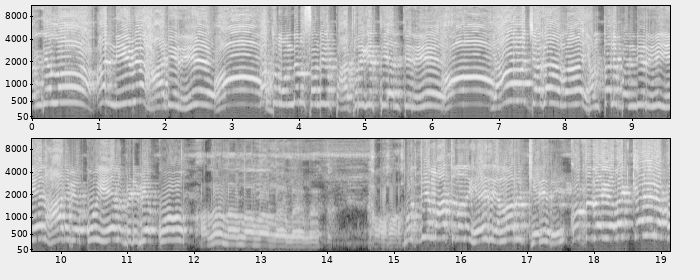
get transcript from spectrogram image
ಅಂದಿಲ್ಲ ಆ ನೀವೇ ಹಾಡಿರಿ ಹಾ ಮತ್ತ ಮುಂದಿನ ಸಂದಿಗೆ ಪಾತ್ರಗೀತಿ ಅಂತೀರಿ ಹಾ ಯಾವ ಜಗ ಅದ ಎಂತಲ್ಲಿ ಬಂದಿರಿ ಏನ್ ಹಾಡಬೇಕು ಏನ್ ಬಿಡಬೇಕು ಅಲ್ಲಲ್ಲಲ್ಲಲ್ಲಲ್ಲಲ್ಲ. ಹೋ, ಹೋ. ಬುದ್ಧಿ ಮಾತು ನನಗೆ ಹೇಳಿದ್ರಿ ಎಲ್ಲಾರು ಕೇಳಿದ್ರಿ? ಕೂತದ ಇವೆಲ್ಲ ಕೇಳಿರಪ್ಪ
